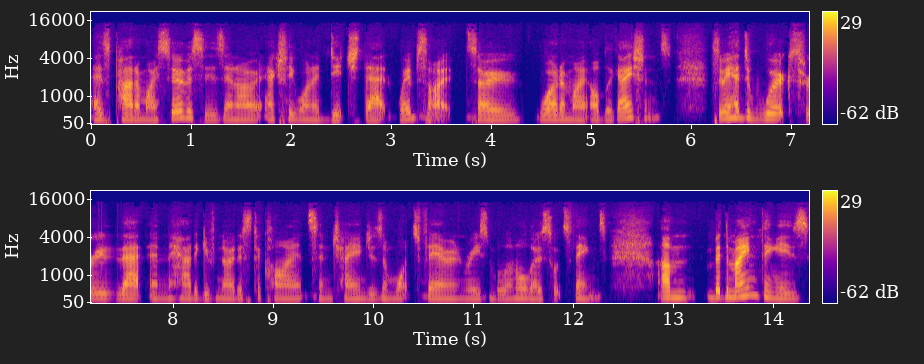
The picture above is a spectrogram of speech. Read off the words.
as part of my services and I actually want to ditch that website. So, what are my obligations? So, we had to work through that and how to give notice to clients and changes and what's fair and reasonable and all those sorts of things. Um, but the main thing is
